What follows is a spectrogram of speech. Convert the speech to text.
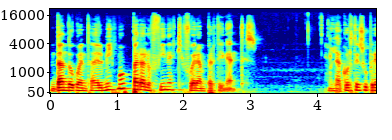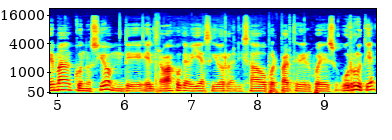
dando cuenta del mismo para los fines que fueran pertinentes. La Corte Suprema conoció del trabajo que había sido realizado por parte del juez Urrutia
